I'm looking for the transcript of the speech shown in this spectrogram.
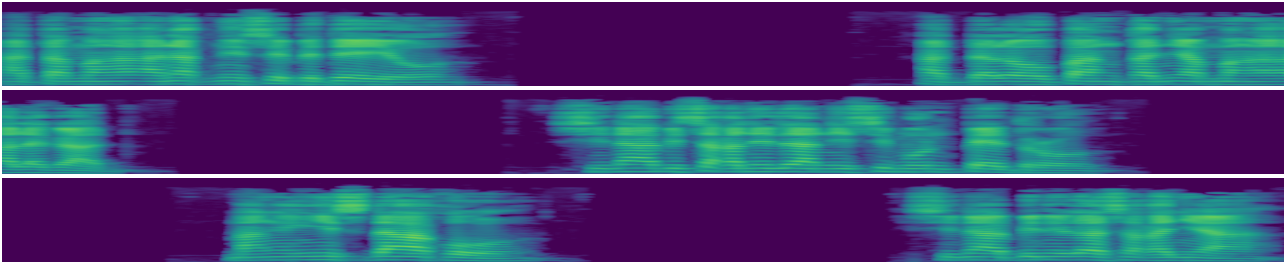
at ang mga anak ni Zebedeo at dalawa pang kanyang mga alagad. Sinabi sa kanila ni Simon Pedro, Mangingisda ako. Sinabi nila sa kanya,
